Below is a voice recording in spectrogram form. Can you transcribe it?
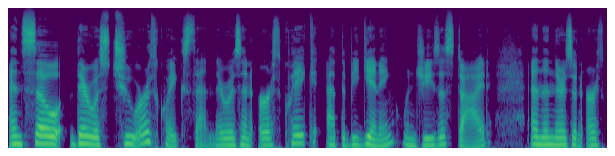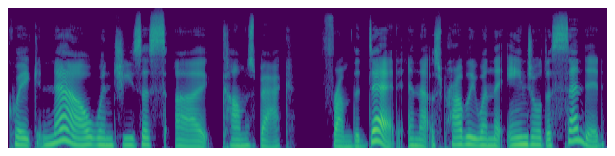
And so there was two earthquakes then. There was an earthquake at the beginning when Jesus died, and then there's an earthquake now when Jesus uh, comes back from the dead. And that was probably when the angel descended,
